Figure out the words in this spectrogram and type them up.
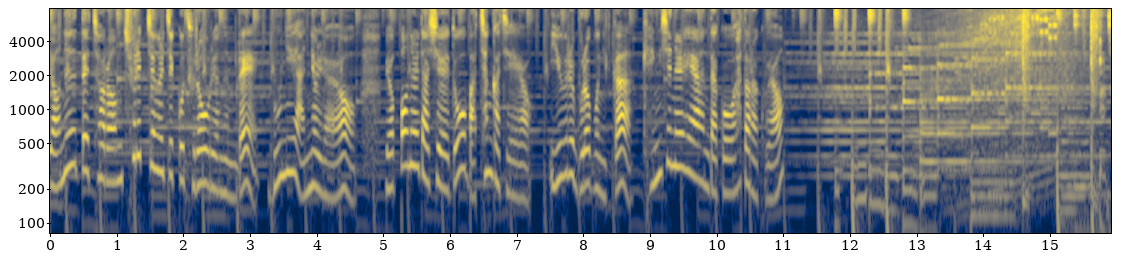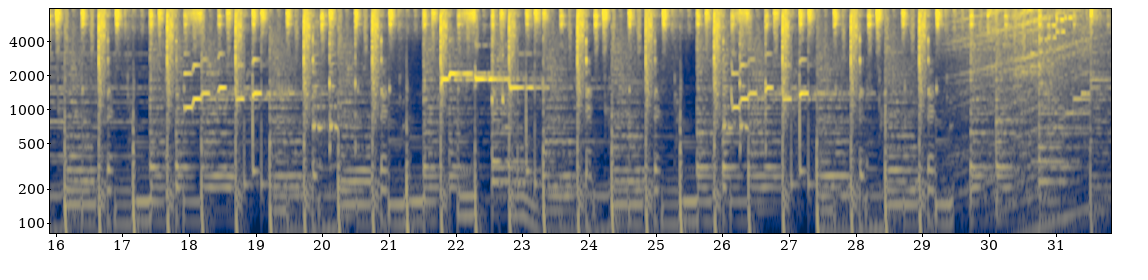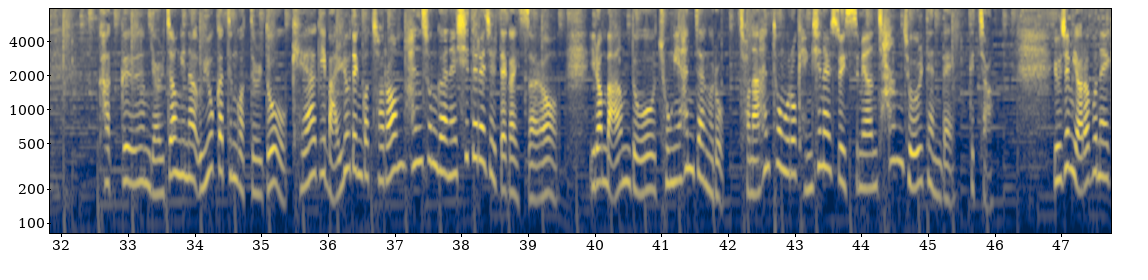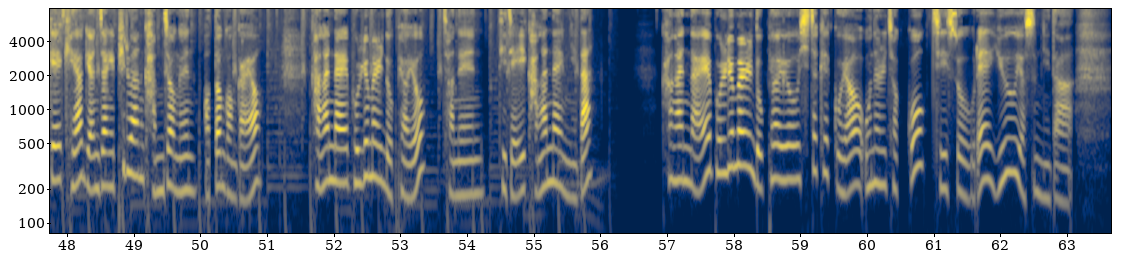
여느 때처럼 출입증을 찍고 들어오려는데 문이 안 열려요. 몇 번을 다시 해도 마찬가지예요. 이유를 물어보니까 갱신을 해야 한다고 하더라고요. 가끔 열정이나 의욕 같은 것들도 계약이 만료된 것처럼 한순간에 시들해질 때가 있어요. 이런 마음도 종이 한 장으로, 전화 한 통으로 갱신할 수 있으면 참 좋을 텐데, 그쵸? 요즘 여러분에게 계약 연장이 필요한 감정은 어떤 건가요? 강한나의 볼륨을 높여요. 저는 DJ 강한나입니다. 강한 나의 볼륨을 높여요 시작했고요. 오늘 첫 곡 지소울의 유였습니다.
